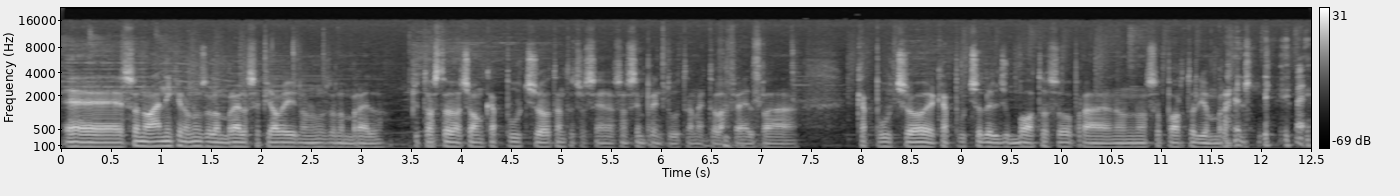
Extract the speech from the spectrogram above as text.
Eh, sono anni che non uso l'ombrello, se piove io non uso l'ombrello. Piuttosto ho un cappuccio, tanto sono sempre in tuta, metto la felpa, cappuccio e cappuccio del giubbotto sopra, non, non sopporto gli ombrelli. Beh,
